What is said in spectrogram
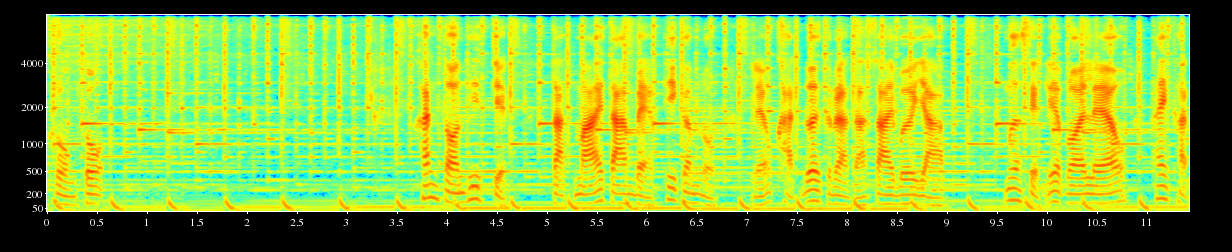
โครงโต๊ะ ขั้นตอนที่ 7 ตัดไม้ตามแบบที่กำหนด แล้วขัดด้วยกระดาษทรายเบอร์หยาบ เมื่อเสร็จเรียบร้อยแล้วให้ขัด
